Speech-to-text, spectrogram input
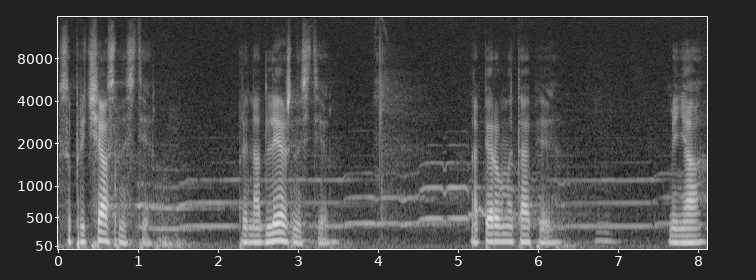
сопричастности, принадлежности на первом этапе меня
